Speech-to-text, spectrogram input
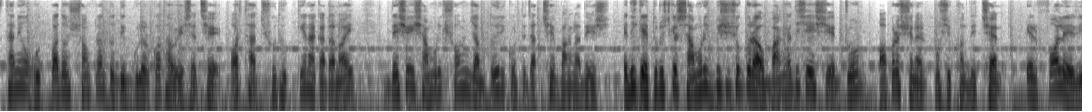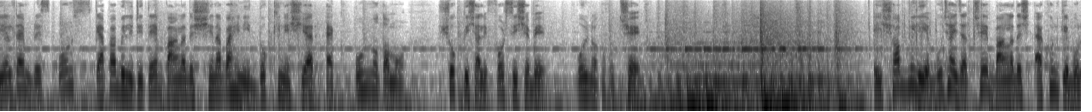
স্থানীয় উৎপাদন সংক্রান্ত দিকগুলোর কথাও এসেছে। অর্থাৎ শুধু কেনাকাটা নয়, দেশেই সামরিক সরঞ্জাম তৈরি করতে যাচ্ছে বাংলাদেশ। এদিকে তুরস্কের সামরিক বিশেষজ্ঞরাও বাংলাদেশে এসে ড্রোন অপারেশনের প্রশিক্ষণ দিচ্ছেন। এর ফলে রিয়েল টাইম রেসপন্স ক্যাপাবিলিটিতে বাংলাদেশ সেনাবাহিনী দক্ষিণ এশিয়ার এক অন্যতম শক্তিশালী ফোর্স হিসেবে পরিণত হচ্ছে। এই সব মিলিয়ে বুঝাই যাচ্ছে, বাংলাদেশ এখন কেবল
